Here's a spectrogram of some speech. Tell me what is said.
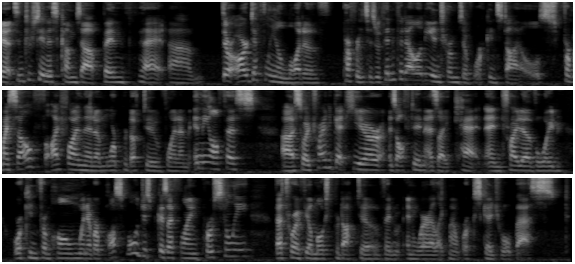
Yeah, it's interesting this comes up and that um, there are definitely a lot of preferences within Fidelity in terms of working styles. For myself, I find that I'm more productive when I'm in the office. Uh, so I try to get here as often as I can and try to avoid working from home whenever possible, just because I find personally that's where I feel most productive and, and where I like my work schedule best.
